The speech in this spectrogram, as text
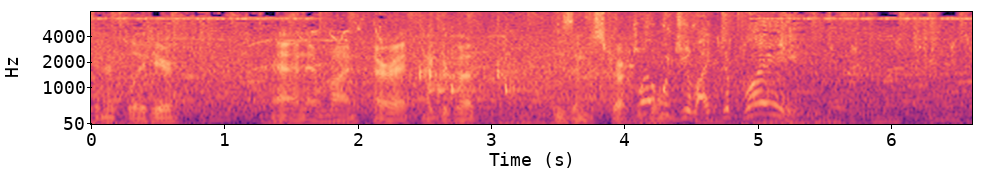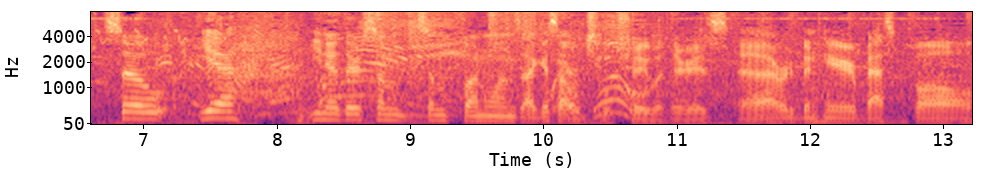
dinner plate here. Ah, never mind. Alright, I give up. He's indestructible. What would you like to play? So yeah, you know, there's some some fun ones. I guess I'll just show you what there is. Uh, I already been here. Basketball,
